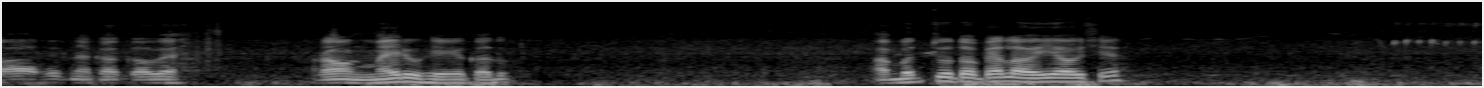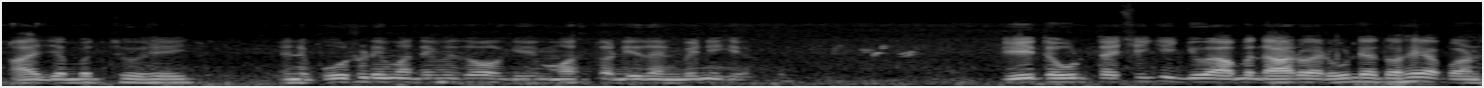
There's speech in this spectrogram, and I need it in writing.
આ રીતના કાંક હવે રાઉન્ડ માર્યું છે એકાદું. આ બચ્ચું તો પહેલાં અહીં આવશે. આ જે બચ્ચું છે એની પૂંછડીમાં તમે જોવો કે મસ્ત ડિઝાઇન બની છે. એ તો ઉડતા શીખી ગયું, આ બધા હારવાર ઉડે તો હે પણ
